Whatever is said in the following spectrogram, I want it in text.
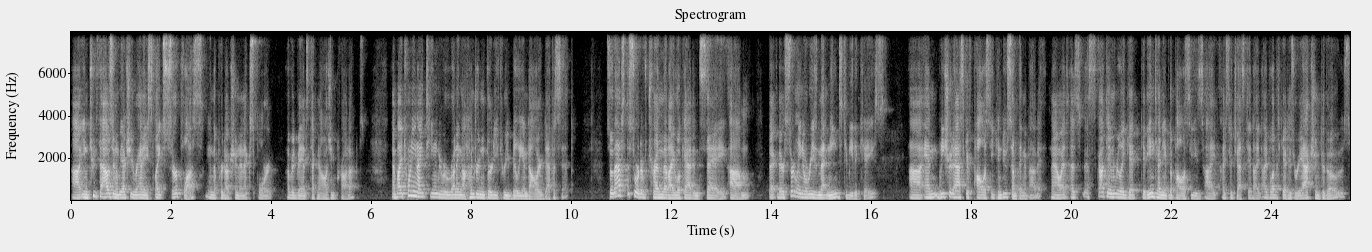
Uh, in 2000, we actually ran a slight surplus in the production and export of advanced technology products. And by 2019, we were running a $133 billion deficit. So that's the sort of trend that I look at and say um, that there's certainly no reason that needs to be the case. Uh, and we should ask if policy can do something about it. Now, as, as, as Scott didn't really get, get into any of the policies I, I suggested, I'd, I'd, love to get his reaction to those.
